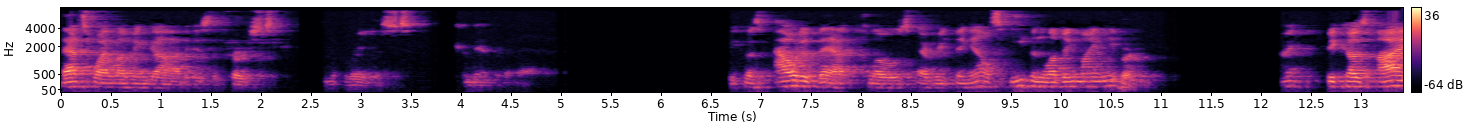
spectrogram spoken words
That's why loving God is the first and the greatest commandment of all. Because out of that flows everything else, even loving my neighbor. Right? Because I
